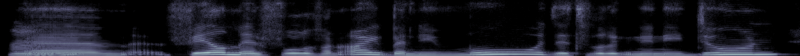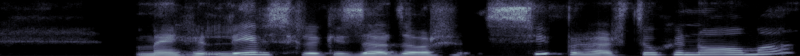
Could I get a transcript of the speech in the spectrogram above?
Mhm. Um, veel meer voelen van, oh, ik ben nu moe, dit wil ik nu niet doen. Mijn ge- levensgeluk is daardoor super hard toegenomen.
